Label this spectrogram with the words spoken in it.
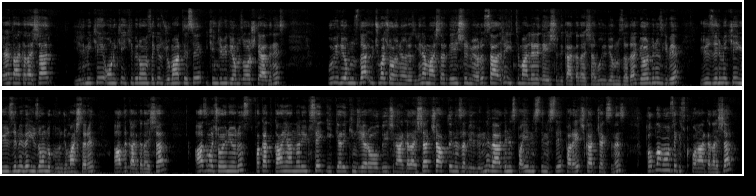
Evet arkadaşlar 22-12-2018 Cumartesi ikinci videomuza hoş geldiniz. Bu videomuzda 3 maç oynuyoruz. Yine maçları değiştirmiyoruz. Sadece ihtimalleri değiştirdik arkadaşlar bu videomuzda da. Gördüğünüz gibi 122, 120 ve 119. maçları aldık arkadaşlar. Az maç oynuyoruz. Fakat ganyanları yüksek. İlk yarı ikinci yarı olduğu için arkadaşlar çarptığınızda birbirini verdiğiniz payı misli misli parayı çıkartacaksınız. Toplam 18 kupon arkadaşlar.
